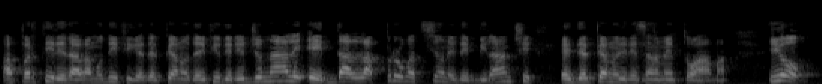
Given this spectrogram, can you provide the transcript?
a partire dalla modifica del piano dei rifiuti regionale e dall'approvazione dei bilanci e del piano di risanamento AMA. Io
